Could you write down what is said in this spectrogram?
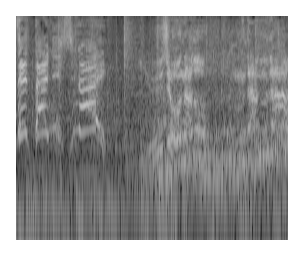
絶対にしない!友情など無駄!無駄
